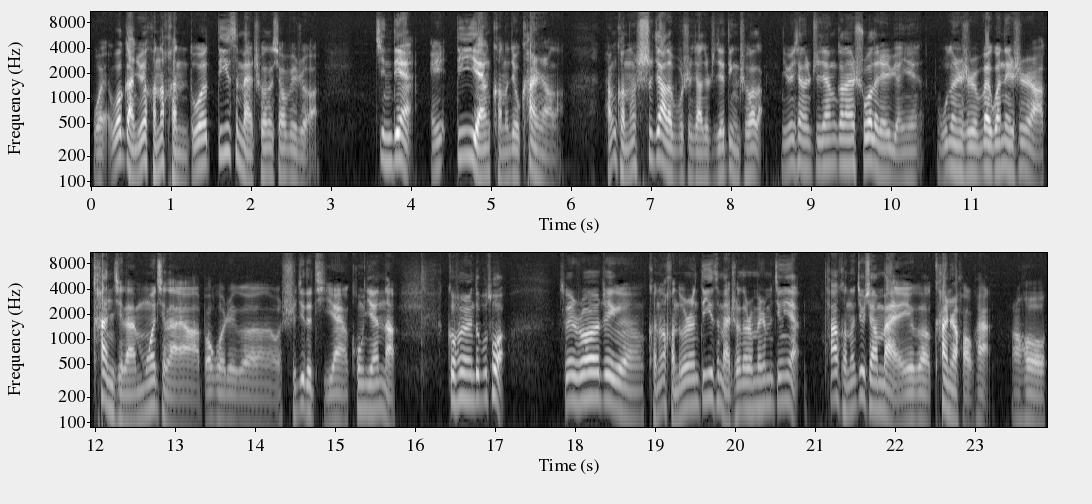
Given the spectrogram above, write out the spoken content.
我我感觉可能很多第一次买车的消费者进店，哎，第一眼可能就看上了，很可能试驾都不试驾就直接订车了，因为像之前刚才说的这些原因，无论是外观内饰啊，看起来摸起来啊，包括这个实际的体验空间呢，各方面都不错，所以说这个可能很多人第一次买车的时候没什么经验，他可能就想买一个看着好看，然后。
